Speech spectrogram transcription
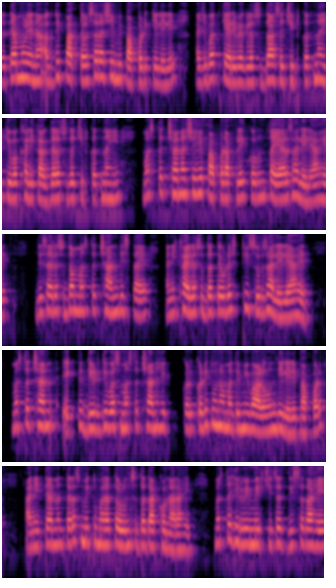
तर त्यामुळे ना अगदी पातळसर असे मी पापड केलेले. अजिबात कॅरीबॅगलासुद्धा सुद्धा असं चिटकत नाही किंवा खाली कागदालासुद्धा चिटकत नाही. मस्त छान असे हे पापड आपले करून तयार झालेले आहेत. दिसायलासुद्धा मस्त छान दिसत आहे आणि खायलासुद्धा तेवढेच ठिसूर झालेले आहेत. मस्त छान एक ते दीड दिवस मस्त छान हे कडकडीत उन्हामध्ये मी वाळवून दिलेले पापड आणि त्यानंतरच मी तुम्हाला तळूनसुद्धा दाखवणार आहे. मस्त हिरवी मिरचीचं दिसत आहे.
